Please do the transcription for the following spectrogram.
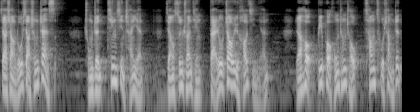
加上卢象升战死，崇祯听信谗言，将孙传庭逮入诏狱好几年，然后逼迫洪承畴仓促上阵，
